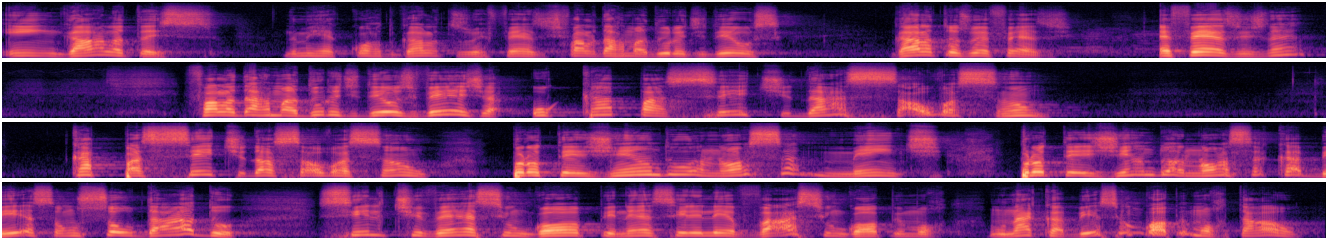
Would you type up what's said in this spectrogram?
em Gálatas, não me recordo, Gálatas ou Efésios, fala da armadura de Deus. Gálatas ou Efésios? Efésios, né? Fala da armadura de Deus, veja, o capacete da salvação. Capacete da salvação, protegendo a nossa mente, protegendo a nossa cabeça. Um soldado, se ele tivesse um golpe, né, se ele levasse um golpe na cabeça, é um golpe mortal.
